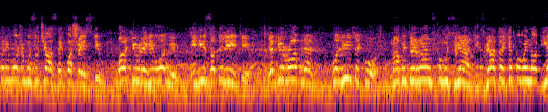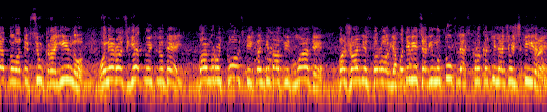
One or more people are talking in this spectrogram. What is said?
переможемо сучасних фашистів, партію регіонів і її сателітів, які роблять політику на ветеранському святі. Свято, яке повинно об'єднувати всю країну, вони роз'єднують людей. Вам Рудьковський, кандидат від влади, бажає здоров'я. Подивіться, він у туфлях з крокодилячої шкіри.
